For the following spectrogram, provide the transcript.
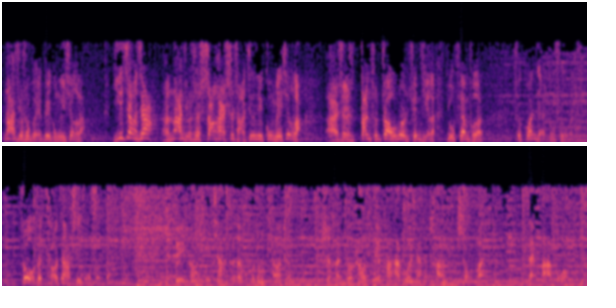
那就是违背公益性了，一降价啊那就是伤害市场经济公平性了，啊是单纯照顾弱势群体了，有偏颇。这观点都是有问题。所以我说调价是一种手段。对高铁价格的浮动调整是很多高铁发达国家的常用手段，在法国。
